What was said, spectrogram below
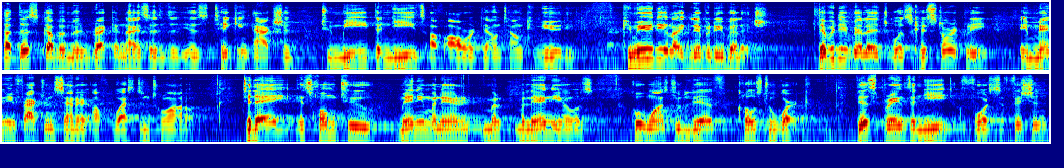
that this government recognizes it is taking action to meet the needs of our downtown community. Community like Liberty Village, Liberty Village was historically a manufacturing centre of Western Toronto. Today, it's home to many millennials who want to live close to work. This brings a need for sufficient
